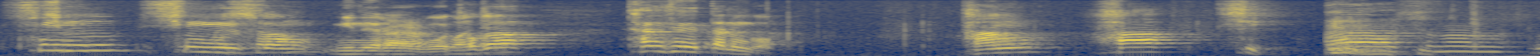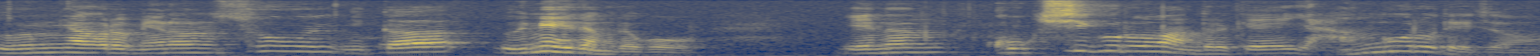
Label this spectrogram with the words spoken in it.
순 식물성 미네랄 워터가 탄생했다는 거. 당 하식. 아, 수는 음량으로 하면은 수니까 음에 해당되고 얘는 곡식으로 만들게 양으로 되죠.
